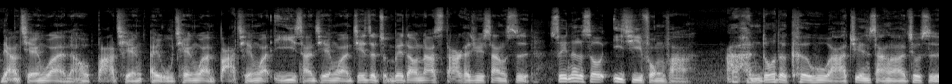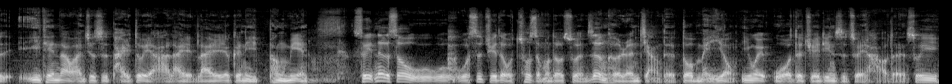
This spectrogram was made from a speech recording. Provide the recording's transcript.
两千万，然后八千哎五千万、八千万、一亿三千万，接着准备到纳斯达克去上市，所以那个时候意气风发。啊，很多的客户啊，券商啊，就是一天到晚就是排队啊，来来要跟你碰面。所以那个时候我，我我是觉得我做什么都顺，任何人讲的都没用，因为我的决定是最好的。所以，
